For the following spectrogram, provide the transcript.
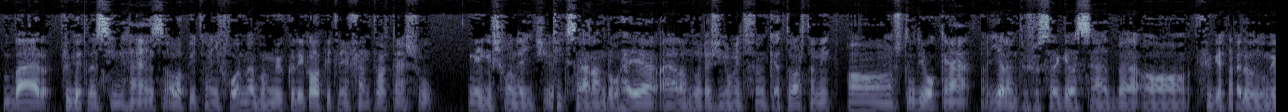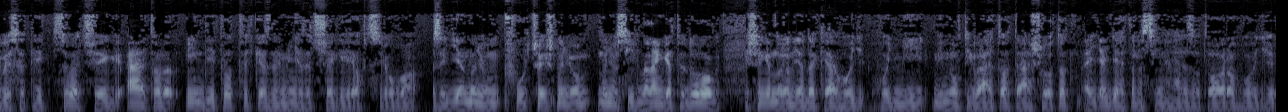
bár független színház alapítványi formában működik, alapítványi fenntartású, mégis van egy fix állandó helye, állandó rezsim, amit fönn kell tartani. A Studio K jelentős összeggel szállt be a Független Előadóművészeti Szövetség által indított vagy kezdeményezett segélyakcióba. Ez egy ilyen nagyon furcsa és nagyon, nagyon szívmelengető dolog, és engem nagyon érdekel, hogy, hogy mi, mi motiválta a társulatot, egy, egyáltalán a színházat arra, hogy,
